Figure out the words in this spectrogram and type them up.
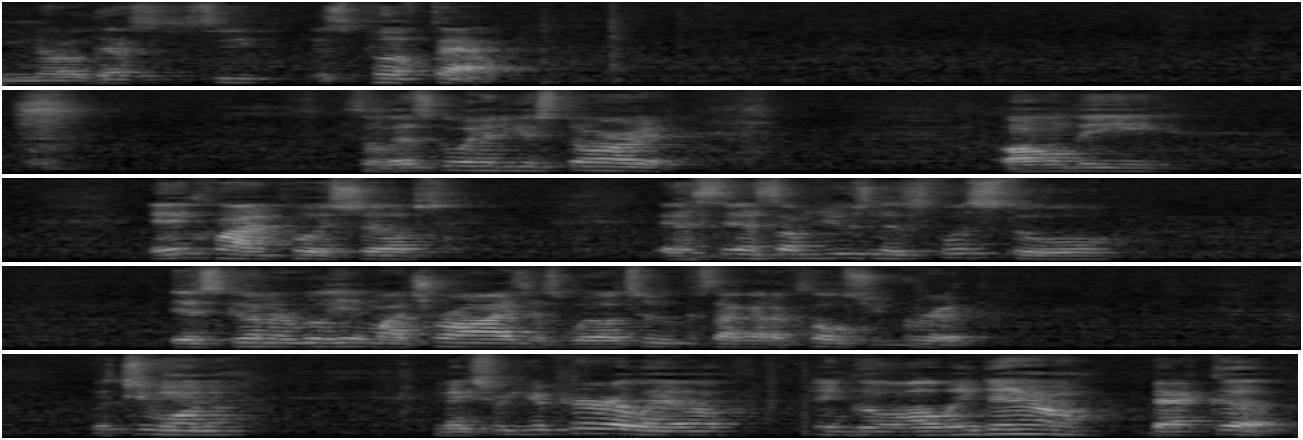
You know, that's, see, it's puffed out. So let's go ahead and get started on the incline push-ups. And since I'm using this footstool, it's going to really hit my tris as well too because I got a closer grip. But you want to make sure you're parallel and go all the way down, back up.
